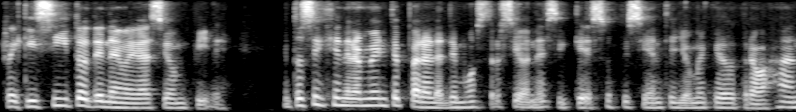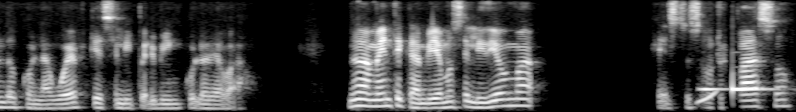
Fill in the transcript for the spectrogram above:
requisitos de navegación pide. Entonces, generalmente para las demostraciones y que es suficiente, yo me quedo trabajando con la web, que es el hipervínculo de abajo. Nuevamente cambiamos el idioma. Esto es un repaso.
